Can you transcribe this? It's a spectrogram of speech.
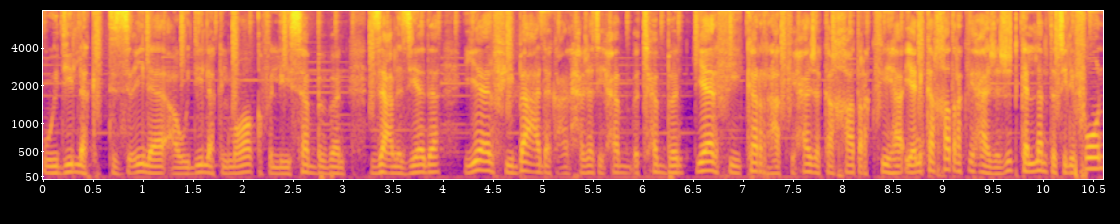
ويدير لك التزعيلة أو يدير لك المواقف اللي يسببا زعل زيادة. يعرف يبعدك عن حاجات يحب تحبن. يعرف يكرهك في حاجة كان خاطرك فيها. يعني كان خاطرك في حاجة. جيت كلمت تليفون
